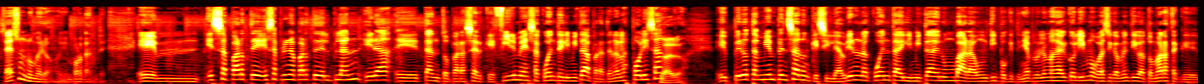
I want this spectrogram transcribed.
O sea, es un número importante. Eh, esa parte, esa primera parte del plan era eh, tanto para hacer que firme esa cuenta ilimitada para tener las pólizas. Claro. eh, pero también pensaron que si le abrieron una cuenta ilimitada en un bar a un tipo que tenía problemas de alcoholismo, básicamente iba a tomar hasta que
